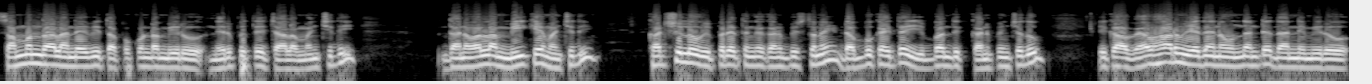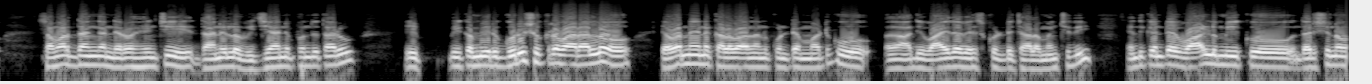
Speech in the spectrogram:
సంబంధాలు అనేవి తప్పకుండా మీరు నేర్పితే చాలా మంచిది. దానివల్ల మీకే మంచిది. ఖర్చులు విపరీతంగా కనిపిస్తున్నాయి. డబ్బుకైతే ఇబ్బంది కనిపించదు. ఇక వ్యవహారం ఏదైనా ఉందంటే దాన్ని మీరు సమర్థంగా నిర్వహించి దానిలో విజయాన్ని పొందుతారు. ఇక మీరు గురు శుక్రవారాల్లో ఎవరినైనా కలవాలనుకుంటే మటుకు అది వాయిదా వేసుకుంటే చాలా మంచిది. ఎందుకంటే వాళ్ళు మీకు దర్శనం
